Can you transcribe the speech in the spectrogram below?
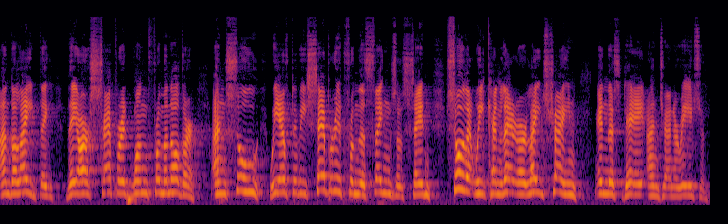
and the light. They, they are separate one from another. And so we have to be separate from the things of sin so that we can let our light shine in this day and generation.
